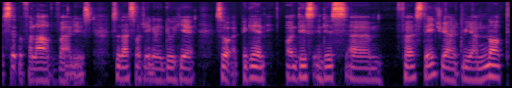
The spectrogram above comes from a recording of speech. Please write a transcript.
set of allowed values. So that's what going to do here. So again, on this in this um, first stage, we are we are not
